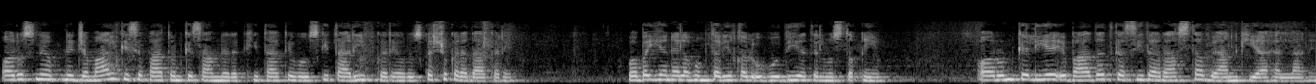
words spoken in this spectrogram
اور اس نے اپنے جمال کی صفات ان کے سامنے رکھی تاکہ وہ اس کی تعریف کرے اور اس کا شکر ادا کرے وہ بین الحم طریق العبودیت المستقیم اور ان کے لیے عبادت کا سیدھا راستہ بیان کیا ہے اللہ نے۔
